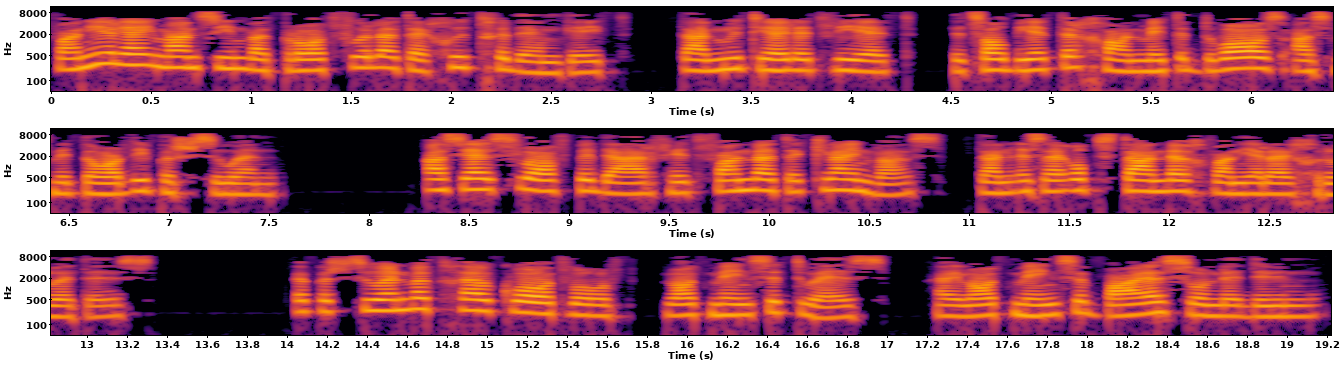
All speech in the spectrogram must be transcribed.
Wanneer jy iemand zien wat praat voordat hij goed gedink het, dan moet jij dit weet, het zal beter gaan met de dwaas als met door die persoon. Als jij slaaf bederf het van dat hij klein was, dan is hij opstandig wanneer hij groot is. Een persoon wat gauw kwaad wordt, laat mensen twis, hij laat mensen baie zonde doen.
